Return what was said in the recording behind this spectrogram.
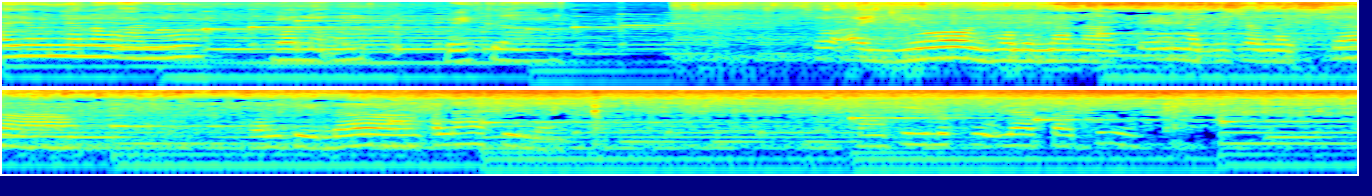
Ayaw niya ng ano, ganoon. Wait lang. So, ayun. Hulog na natin. Nagisa na siya. Konti lang. Kalahati lang. Isang kilo po yata ito eh.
